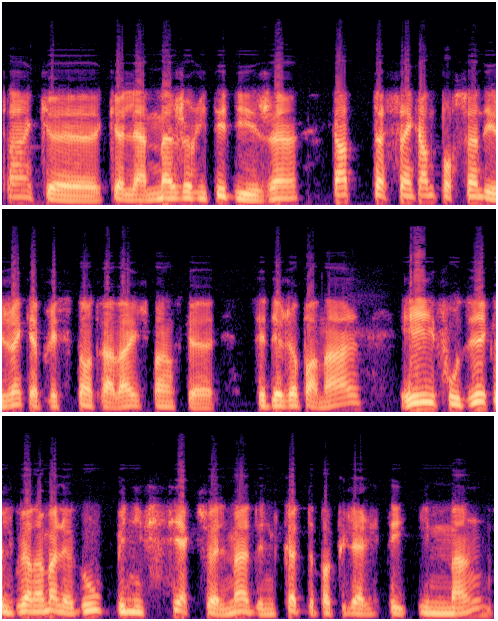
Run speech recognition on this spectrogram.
tant que, que la majorité des gens, quand tu as 50% des gens qui apprécient ton travail, je pense que c'est déjà pas mal. Et il faut dire que le gouvernement Legault bénéficie actuellement d'une cote de popularité immense.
